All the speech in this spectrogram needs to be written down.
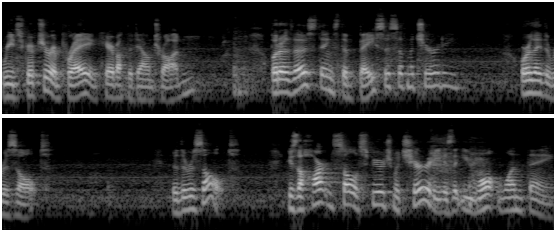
read scripture and pray and care about the downtrodden. But are those things the basis of maturity? Or are they the result? They're the result. Because the heart and soul of spiritual maturity is that you want one thing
